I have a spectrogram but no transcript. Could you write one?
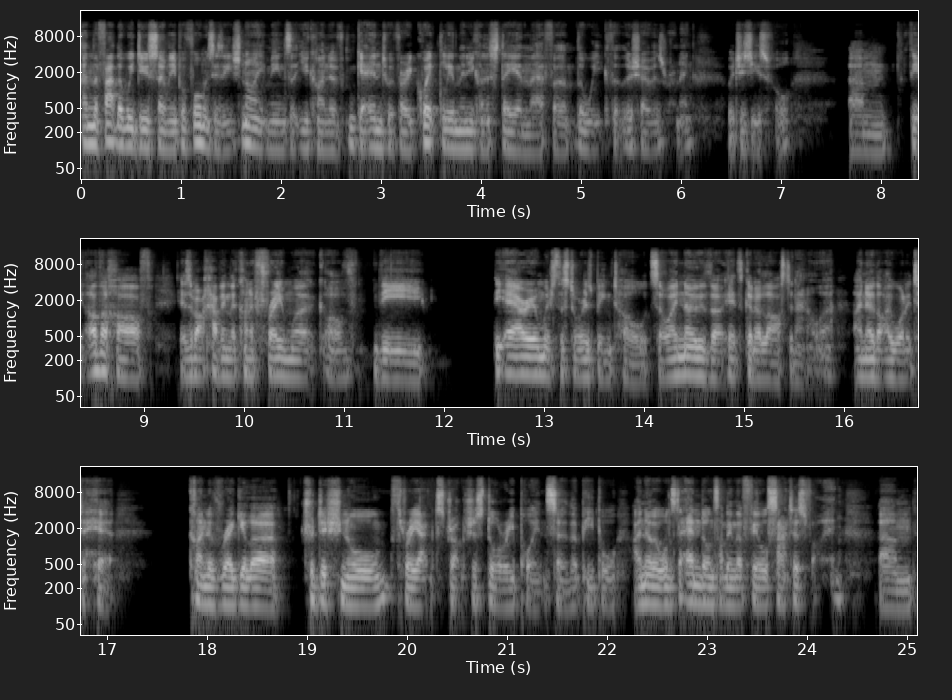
And the fact that we do so many performances each night means that you kind of get into it very quickly and then you kind of stay in there for the week that the show is running, which is useful. Um, the other half is about having the kind of framework of the the area in which the story is being told. So I know that it's going to last an hour. I know that I want it to hit kind of regular traditional three act structure story points so that people i know it wants to end on something that feels satisfying. Um,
